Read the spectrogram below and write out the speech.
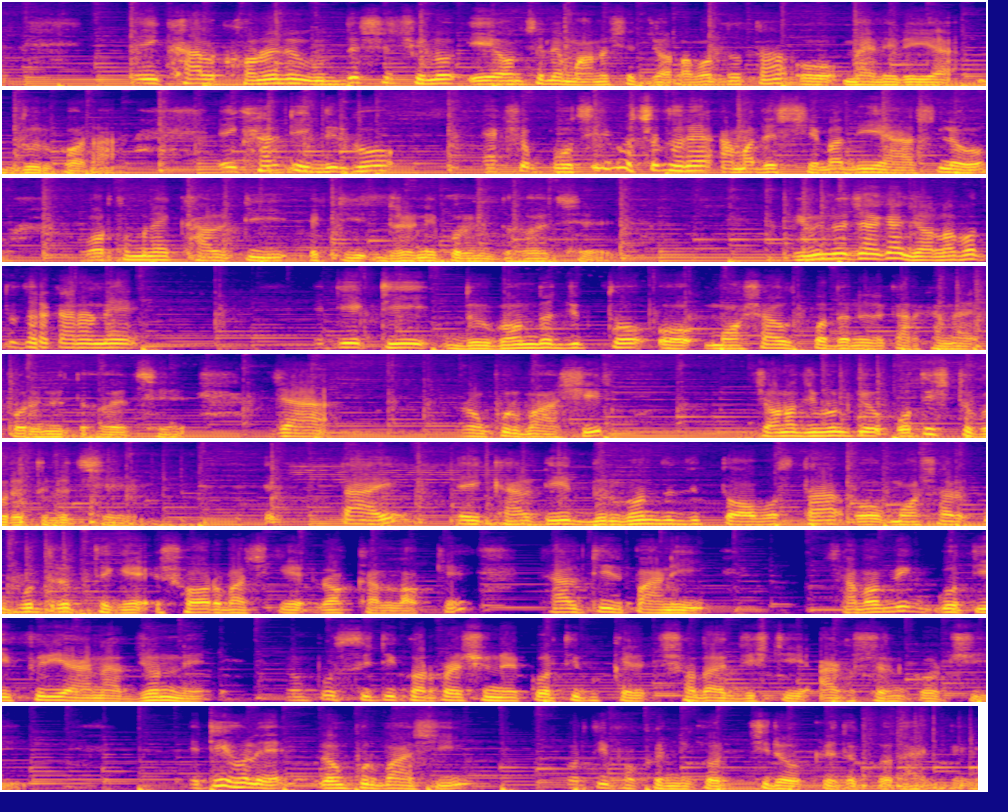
এই খাল খননের উদ্দেশ্য ছিল এই অঞ্চলে মানুষের জলাবদ্ধতা ও ম্যালেরিয়া দূর করা। এই খালটি দীর্ঘ একশো পঁচিশ বছর ধরে আমাদের সেবা দিয়ে আসলেও বর্তমানে খালটি একটি ড্রেনে পরিণত হয়েছে। বিভিন্ন জায়গায় জলাবদ্ধতার কারণে এটি একটি দুর্গন্ধযুক্ত ও মশা উৎপাদনের কারখানায় পরিণত হয়েছে, যা রংপুরবাসীর জনজীবনকে অতিষ্ঠ করে তুলেছে। তাই এই খালটি দুর্গন্ধযুক্ত অবস্থা ও মশার উপদ্রব থেকে শহরবাসীকে রক্ষার লক্ষ্যে খালটির পানি স্বাভাবিক গতি ফিরিয়ে আনার জন্য রংপুর সিটি কর্পোরেশনের কর্তৃপক্ষের সদয় দৃষ্টি আকর্ষণ করছি। এটি হলে রংপুরবাসী কর্তৃপক্ষের নিকট চিরকৃতজ্ঞ থাকবে।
